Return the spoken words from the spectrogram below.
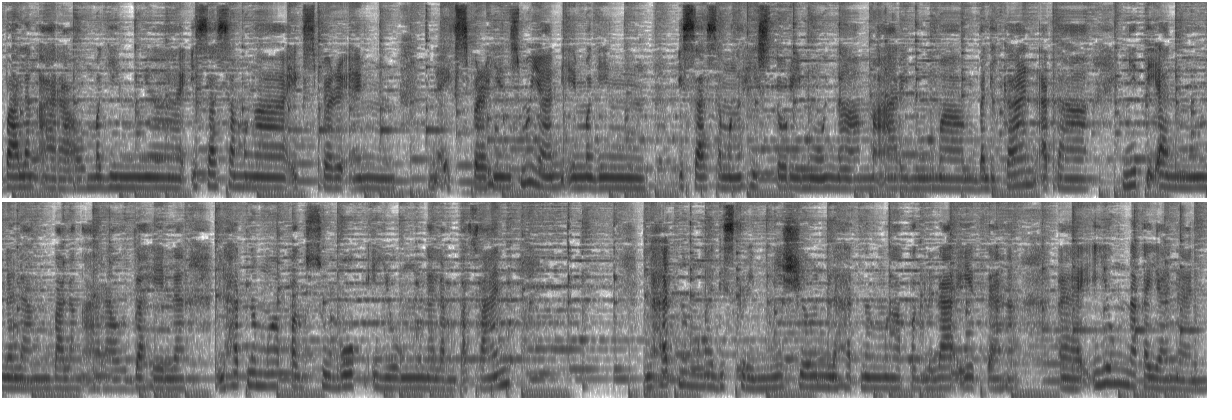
balang araw maging uh, isa sa mga experience na experience mo yan eh, maging isa sa mga history mo na maari mo mabalikan at uh, ngitian mo na lang balang araw dahil uh, lahat ng mga pagsubok iyong nalampasan lahat ng mga discrimination, lahat ng mga paglalait, uh, uh, iyong nakayanan.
